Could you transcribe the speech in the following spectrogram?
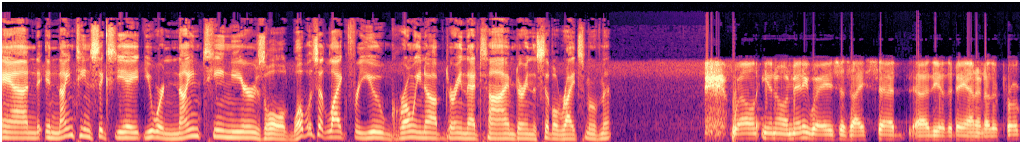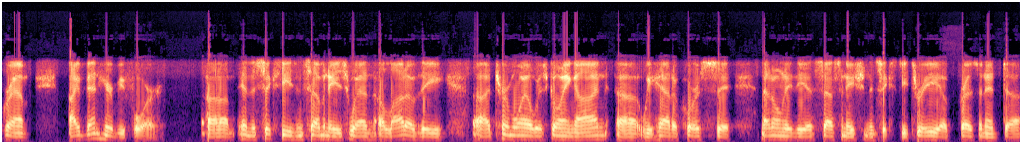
And in 1968, you were 19 years old. What was it like for you growing up during that time, during the civil rights movement? Well, you know, in many ways, as I said uh, the other day on another program, I've been here before. Um, in the 60s and 70s, when a lot of the uh, turmoil was going on, uh, we had, of course, uh, not only the assassination in 63 of President uh,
